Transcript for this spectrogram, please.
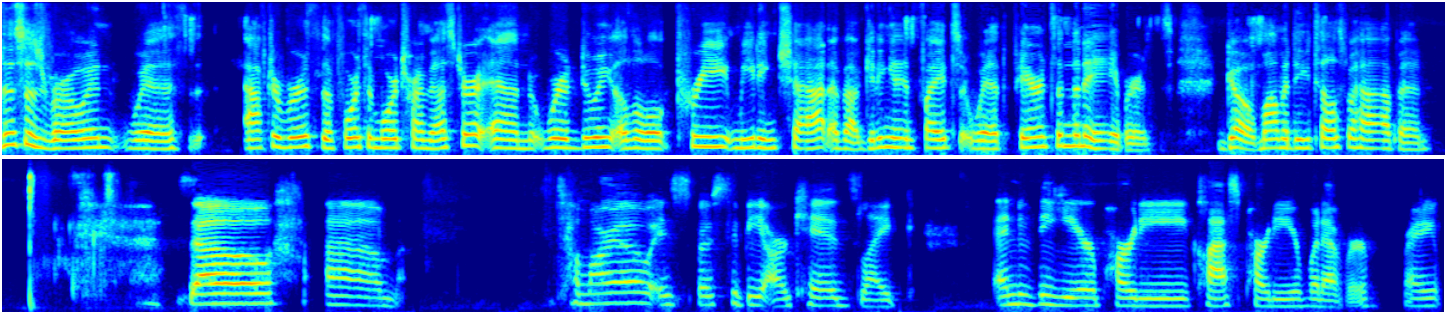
this is Rowan with Afterbirth, the fourth and more trimester, and we're doing a little pre-meeting chat about getting in fights with parents and the neighbors. Go, Mama D, tell us what happened. So, um, tomorrow is supposed to be our kids' like end of the year party, class party, or whatever, right?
